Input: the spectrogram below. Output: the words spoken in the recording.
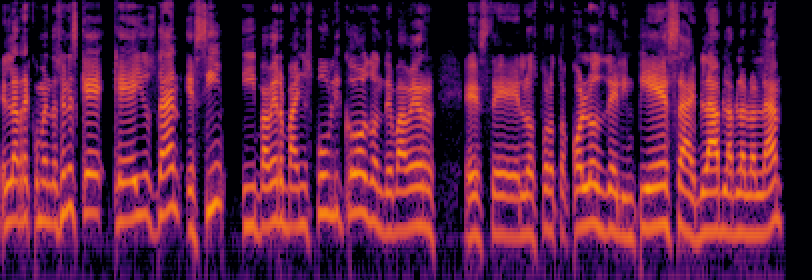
en las recomendaciones que, que ellos dan, es sí, y va a haber baños públicos donde va a haber este, los protocolos de limpieza y bla, bla, bla, bla, bla.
